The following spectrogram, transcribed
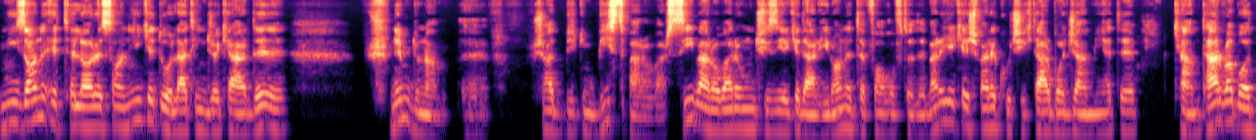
میزان اطلاع رسانی که دولت اینجا کرده نمی‌دونم شاید بگیم 20 برابر 30 برابر اون چیزیه که در ایران اتفاق افتاده. برای یک کشور کوچیکتر با جمعیت کمتر و با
